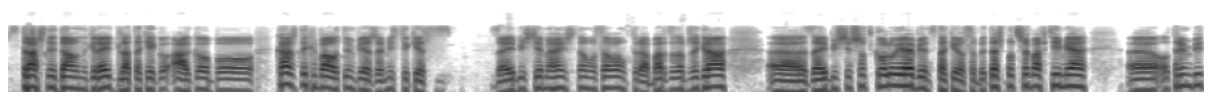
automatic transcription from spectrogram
straszny downgrade dla takiego Ago, bo każdy chyba o tym wie, że Mystic jest zajebiście mechaniczną osobą, która bardzo dobrze gra, e, zajebiście shotkoluje, więc takiej osoby też potrzeba w teamie. E, o, Trimby,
